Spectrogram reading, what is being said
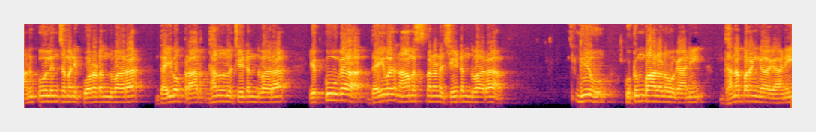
అనుకూలించమని కోరడం ద్వారా దైవ ప్రార్థనలు చేయడం ద్వారా ఎక్కువగా దైవ నామస్మరణ చేయడం ద్వారా వీరు కుటుంబాలలో కానీ ధనపరంగా కానీ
